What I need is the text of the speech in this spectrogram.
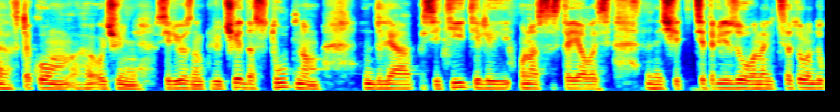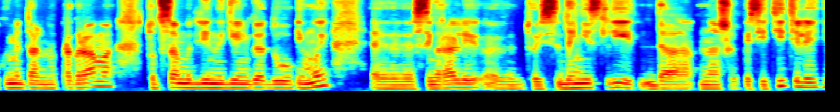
в таком очень серьезном ключе, доступном для посетителей. У нас состоялась значит, театрализованная литературно-документальная программа «Тот самый длинный день в году». И мы сыграли, то есть донесли до наших посетителей,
